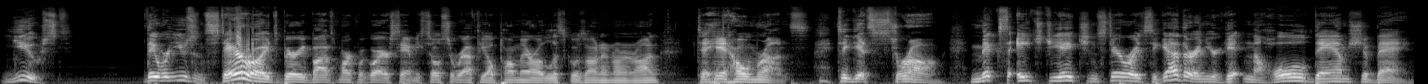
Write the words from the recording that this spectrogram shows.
use. They were using steroids, Barry Bonds, Mark McGwire, Sammy Sosa, Rafael Palmeiro, the list goes on and on and on, to hit home runs, to get strong. Mix HGH and steroids together and you're getting the whole damn shebang.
